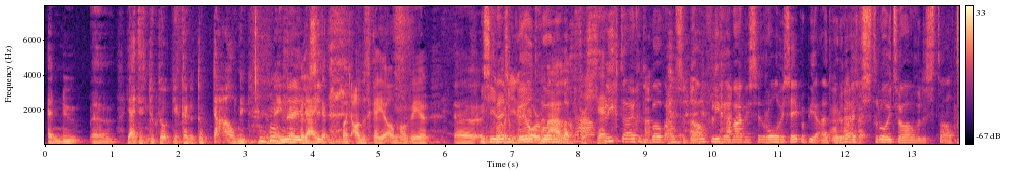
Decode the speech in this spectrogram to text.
en nu... eh, ja, het is natuurlijk ook, je kan het totaal niet mee Nee, vergelijken. zie- Want anders kan je allemaal weer... eh Ik zie ineens een beeld voor verzet. Vliegtuigen die boven Amsterdam vliegen en waar wc rollen wc-papier uit worden uitgestrooid zo over de stad.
